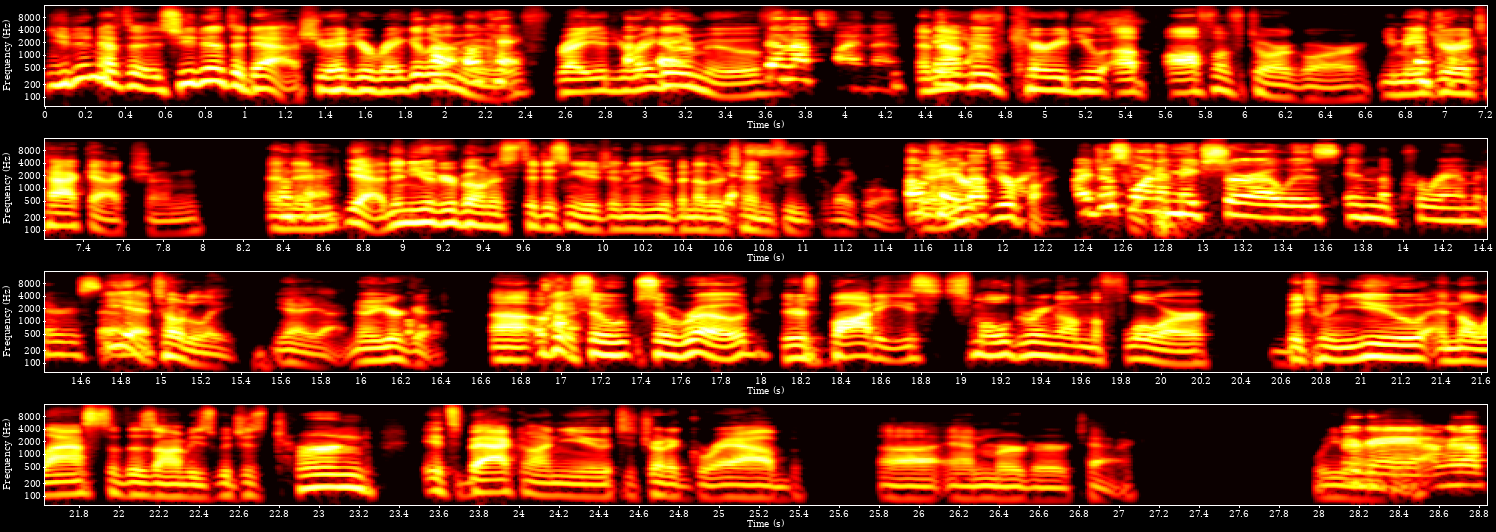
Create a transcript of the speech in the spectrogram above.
You didn't have to. So you didn't have to dash. You had your regular Oh, move, right? You had your Okay. regular move, Then that's fine then. and Then that yeah. move carried you up off of Torgor. You made your attack action, and then yeah, and then you have your bonus to disengage, and then you have another ten feet to like roll. Okay, yeah, you're, that's you're fine. fine. I just Yeah. want to make sure I was in the parameters. Of, Yeah, totally. Yeah, yeah. No, you're good. Uh, okay, Got so so road. There's bodies smoldering on the floor between you and the last of the zombies, which has turned its back on you to try to grab uh, and murder Tack. What do you? Okay. I'm gonna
